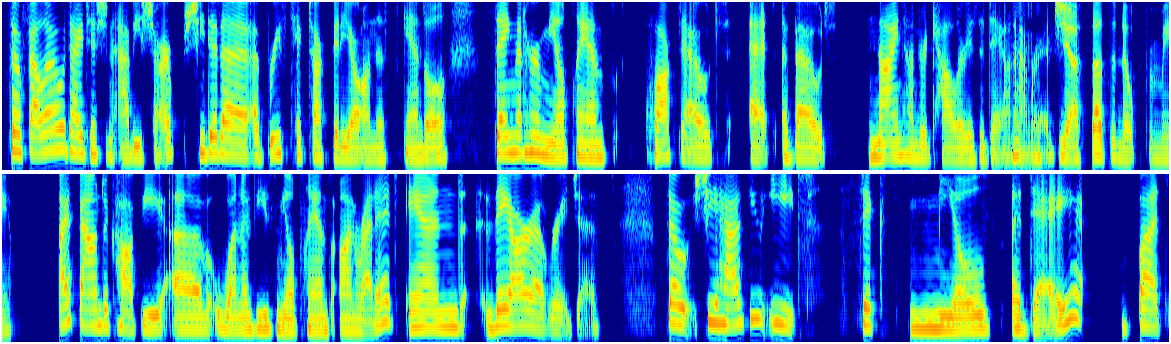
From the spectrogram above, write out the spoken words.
So, fellow dietitian Abbey Sharp, she did a, a, brief TikTok video on this scandal, saying that her meal plans clocked out at about 900 calories a day on mm, average. Yeah, that's a nope from me. I found a copy of one of these meal plans on Reddit, and they are outrageous. So, she has you eat six meals a day, but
